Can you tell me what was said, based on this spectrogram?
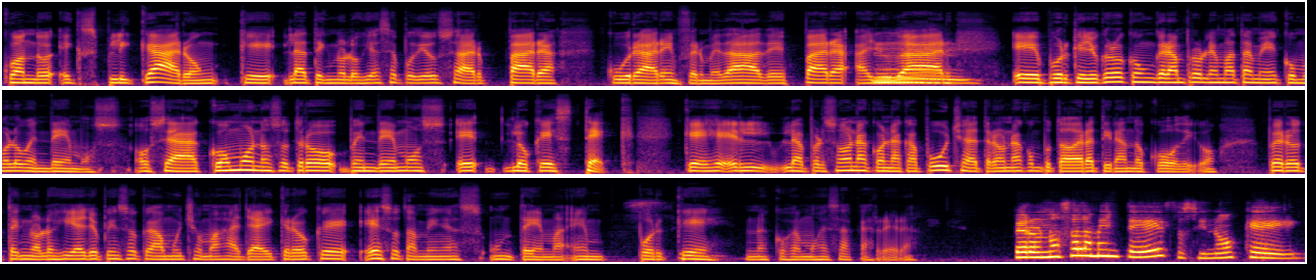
cuando explicaron que la tecnología se podía usar para curar enfermedades, para ayudar, mm. eh, porque yo creo que un gran problema también es cómo lo vendemos, o sea, cómo nosotros vendemos eh, lo que es tech, que es la persona con la capucha detrás de una computadora tirando código, pero tecnología yo pienso que va mucho más allá y creo que eso también es un tema en por qué no escogemos esa carrera. Pero no solamente eso, sino que,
